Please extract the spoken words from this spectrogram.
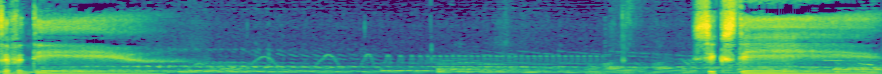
17 sixteen,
